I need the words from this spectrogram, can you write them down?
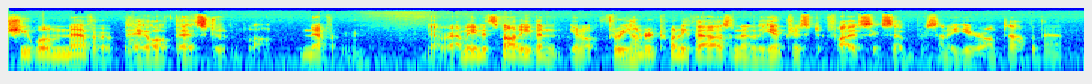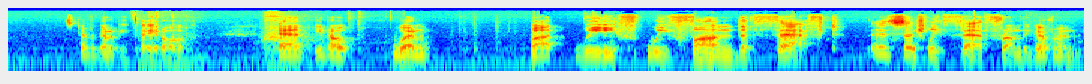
She will never pay off that student loan. Never. Never. I mean, it's not even, you know, 320,000 and the interest at 5, 6, 7% a year on top of that. It's never going to be paid off. And, you know, when but we we fund the theft, essentially theft from the government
